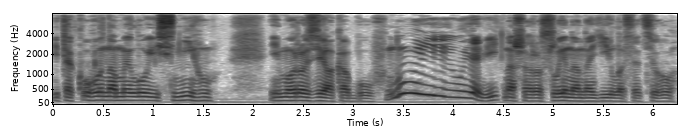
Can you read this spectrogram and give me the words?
І такого намило і снігу, і морозяка був. Ну і уявіть, наша рослина наїлася цього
